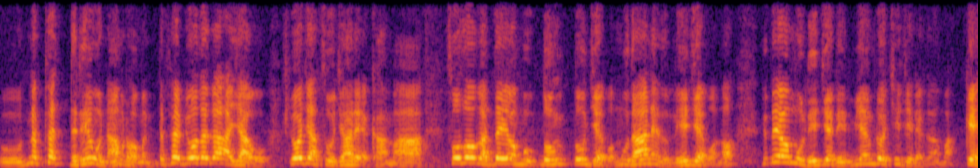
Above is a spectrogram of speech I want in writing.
ဟိုနှစ်ဖက်သတင်းကိုနားမထောင်မှတစ်ဖက်ပြောတဲ့ကအရာကိုပြောကြဆိုကြတဲ့အခါမှာစိုးစိုးကတက်ရောက်မှု၃၃ချက်ပေါ့မှုသားနဲ့ဆို၄ချက်ပေါ့နော်ဒီတက်ရောက်မှု၄ချက်တင်ပြန်ပြီးတော့ချစ်ချင်တဲ့အခါမှာကဲ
